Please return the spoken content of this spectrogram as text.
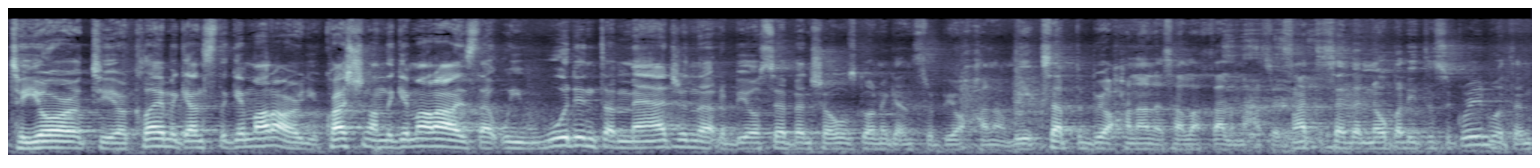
to your to your claim against the Gemara or your question on the Gemara is that we wouldn't imagine that Rabbi Yosef ben Shaul was going against Rabbi Yohanan. We accept Rabbi Yohanan as halakha al It's not to say that nobody disagreed with him,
